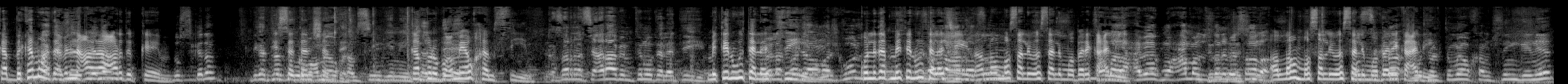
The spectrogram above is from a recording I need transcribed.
كانت بكام وهتعمل لنا. عرض بكام؟ بص كده. دي كانت شداد 450 جنيه. كانت ب شداد. 450 كسرنا سعرها ب 230 230 كل ده ب 230 اللهم صل وسلم وبارك على عليه. حبيبك محمد وصلي بصلاة. اللهم صل وسلم وبارك عليه. 350 جنيه.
